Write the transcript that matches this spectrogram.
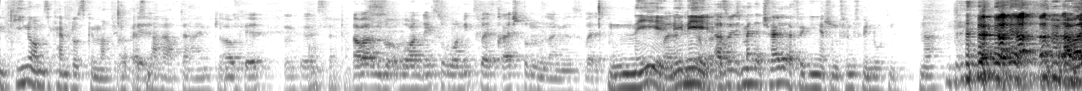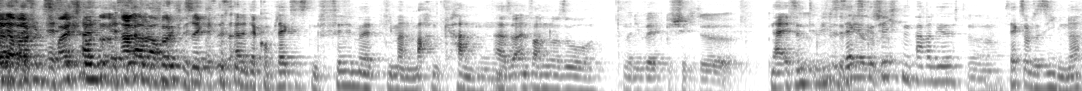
im Kino haben sie keinen Plus gemacht. Ich glaube, Okay. erst nachher auf der Heimkino. Okay, okay. Aber wo- woran denkst du, woran nichts, weil es drei Stunden lang ist? Weil Nee, nee, nee. Also ich meine, der Trailer dafür ging ja schon fünf Minuten. Ne? Aber der war schon es zwei ist halt- Stunden auch 58. wirklich- Es ist einer der komplexesten Filme, die man machen kann. Mhm. Also einfach nur so. Na, die Weltgeschichte. Na, es sind sechs Geschichten parallel? Sechs oder sieben, ne?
